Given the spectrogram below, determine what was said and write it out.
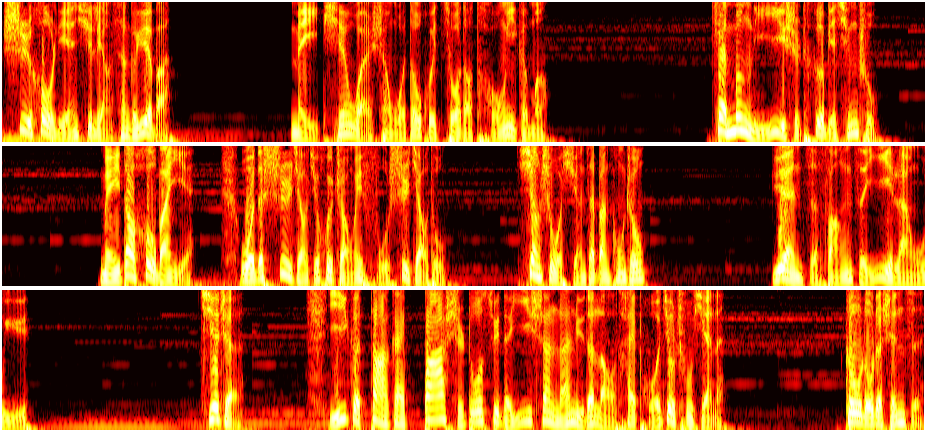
事后连续两三个月吧，每天晚上我都会做到同一个梦，在梦里意识特别清楚。每到后半夜，我的视角就会转为俯视角度，像是我悬在半空中，院子房子一览无余。接着。一个大概八十多岁的衣衫褴褛的老太婆就出现了，佝偻着身子，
